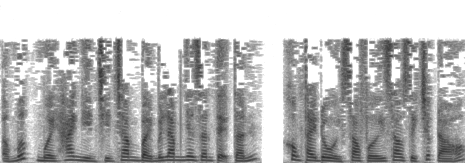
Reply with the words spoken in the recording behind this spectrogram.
ở mức 12.975 nhân dân tệ tấn, không thay đổi so với giao dịch trước đó.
